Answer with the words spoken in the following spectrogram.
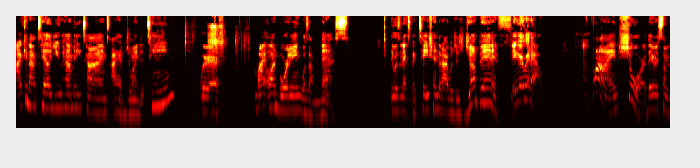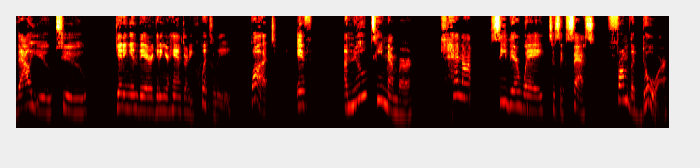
I cannot tell you how many times I have joined a team where my onboarding was a mess there was an expectation that I would just jump in and figure it out. Mm-hmm. Fine, sure. There is some value to getting in there, getting your hands dirty quickly. But if a new team member cannot see their way to success from the door,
